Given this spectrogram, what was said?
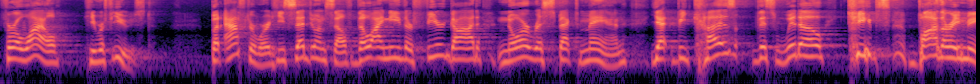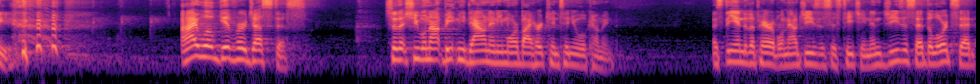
For a while, he refused. But afterward, he said to himself, Though I neither fear God nor respect man, yet because this widow keeps bothering me, I will give her justice so that she will not beat me down anymore by her continual coming. That's the end of the parable. Now Jesus is teaching. And Jesus said, The Lord said,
